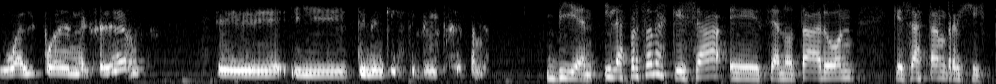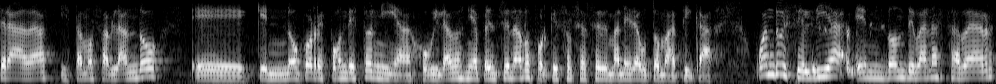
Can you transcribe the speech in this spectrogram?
igual pueden acceder eh, y tienen que inscribirse también. Bien, y las personas que ya eh, se anotaron, que ya están registradas, y estamos hablando eh, que no corresponde esto ni a jubilados ni a pensionados porque eso se hace de manera automática. ¿Cuándo es el día en donde van a saber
